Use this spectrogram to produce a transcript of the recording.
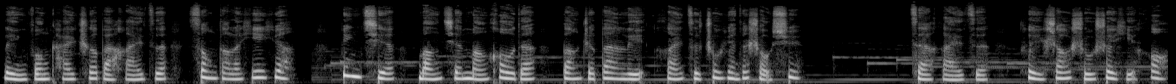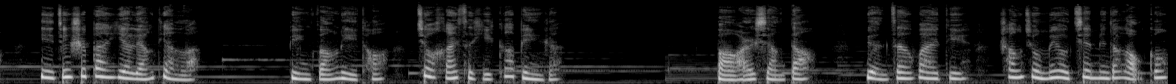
林峰开车把孩子送到了医院，并且忙前忙后的帮着办理孩子住院的手续。在孩子退烧熟睡以后，已经是半夜两点了，病房里头就孩子一个病人。宝儿想到。远在外地、长久没有见面的老公，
